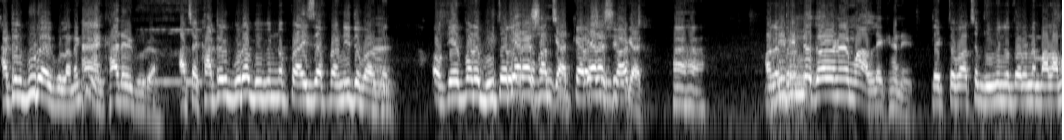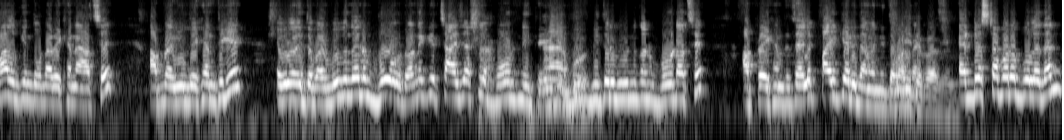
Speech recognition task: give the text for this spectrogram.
খাটের গুঁড়া এগুলো নাকি? হ্যাঁ খাড়ের গুড়া। আচ্ছা খাটের গুঁড়া বিভিন্ন প্রাইসে আপনারা নিতে পারবেন। ওকে এরপরে ভিতরে কেরোসিন কাঠ। হ্যাঁ হ্যাঁ। বিভিন্ন ধরনের- মাল এখানে। দেখতে পাচ্ছেন বিভিন্ন ধরনের মালামাল কিন্তু ওনার এখানে আছে। আপনারা কিন্তু এখান থেকে এগুলো নিতে পারেন। বিভিন্ন ধরনের বোর্ড অনেকে চাই যে আসলে বোর্ড নিতে। এই যে হ্যাঁ। ভিতরে বিভিন্ন ধরনের বোর্ড আছে। আপনারা এখান থেকে চাইলে পাইকারি দামে নিতে নিতে পারবেন। অ্যাড্রেসটা পরে বলে দেন।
